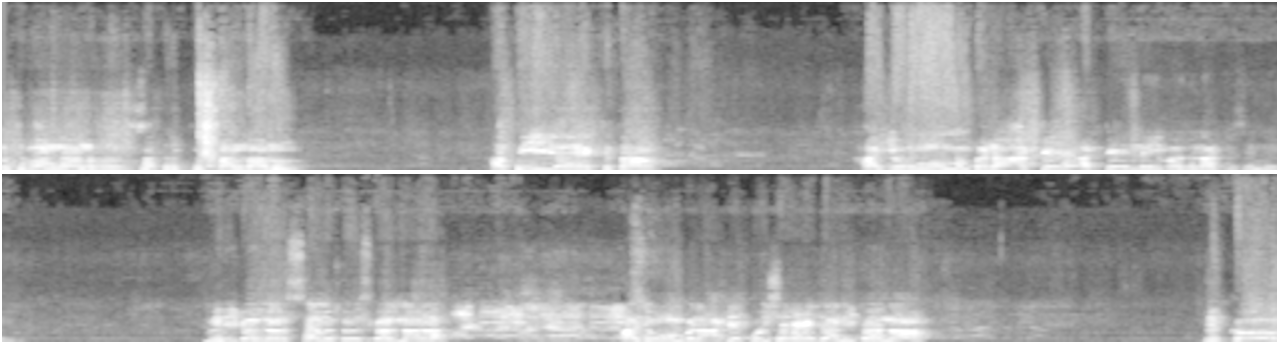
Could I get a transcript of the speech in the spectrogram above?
ਨੌਜਵਾਨਾਂ ਨੂੰ, ਸਾਡੇ ਕਿਸਾਨਾਂ ਨੂੰ ਅਪੀਲ ਹੈ ਇੱਕ ਤਾਂ ਹਯੂਮ ਬਣਾ ਕੇ ਅੱਗੇ ਨਹੀਂ ਵਧਣਾ ਕਿਸੇ ਨੇ। ਮੇਰੀ ਗੱਲ ਨਾਲ ਸਹਿਮਤ ਹੋ ਇਸ ਗੱਲ ਨਾਲ? ਹਜੂਮ ਬਣਾ ਕੇ ਕੁਝ ਇਹੋ ਜਿਹਾ ਨਹੀਂ ਕਰਨਾ। ਦੇਖੋ,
